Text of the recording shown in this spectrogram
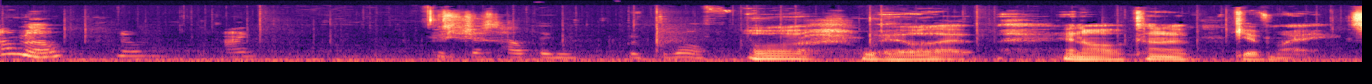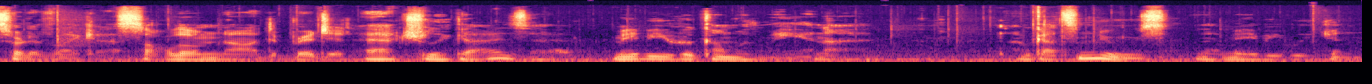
Oh no, no. I was just helping with the wolf. Oh, well, uh, and I'll kind of give my sort of like a solemn nod to Bridget. Actually, guys, uh, maybe you could come with me, and I, I've got some news that maybe we can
